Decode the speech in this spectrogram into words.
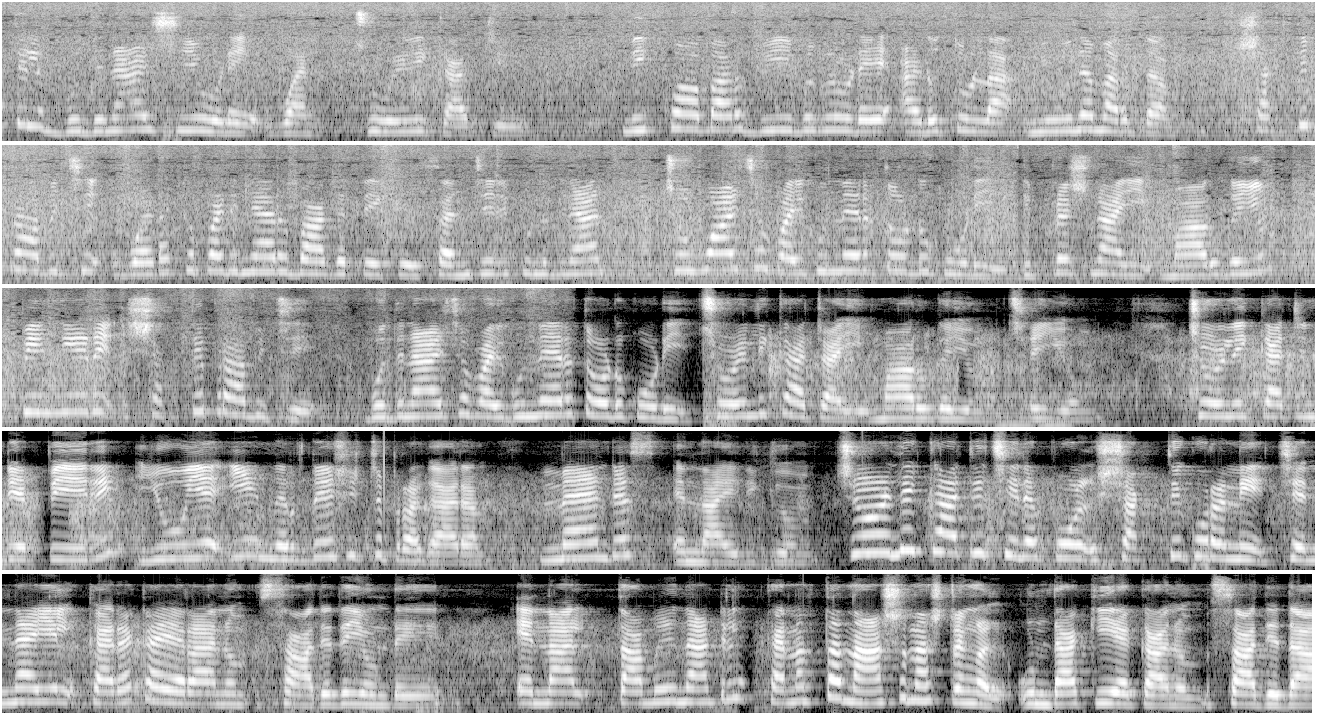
കേരളത്തിൽ ബുധനാഴ്ചയോടെ വൻ ചുഴലിക്കാറ്റ്. നിക്കോബാർ ദ്വീപുകളുടെ അടുത്തുള്ള ന്യൂനമർദ്ദം ശക്തി പ്രാപിച്ച് വടക്ക് പടിഞ്ഞാറ് ഭാഗത്തേക്ക് സഞ്ചരിക്കുന്നതിനാൽ ചൊവ്വാഴ്ച വൈകുന്നേരത്തോടു കൂടി ഡിപ്രഷനായി മാറുകയും പിന്നീട് ശക്തി പ്രാപിച്ച് ബുധനാഴ്ച വൈകുന്നേരത്തോടു കൂടി ചുഴലിക്കാറ്റായി മാറുകയും ചെയ്യും. ചുഴലിക്കാറ്റിന്റെ പേര് യു എ ഇ നിർദ്ദേശിച്ച പ്രകാരം മാൻഡസ് എന്നായിരിക്കും. ചുഴലിക്കാറ്റ് ചിലപ്പോൾ ശക്തി കുറഞ്ഞ് ചെന്നൈയിൽ കരകയറാനും സാധ്യതയുണ്ട്. എന്നാൽ തമിഴ്നാട്ടിൽ കനത്ത നാശനഷ്ടങ്ങൾ ഉണ്ടാക്കിയേക്കാനും സാധ്യത.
